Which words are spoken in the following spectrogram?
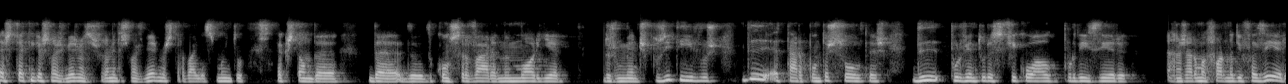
As técnicas são as mesmas, as ferramentas são as mesmas, trabalha-se muito a questão de, de, de conservar a memória dos momentos positivos, de atar pontas soltas, de porventura se ficou algo por dizer, arranjar uma forma de o fazer,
